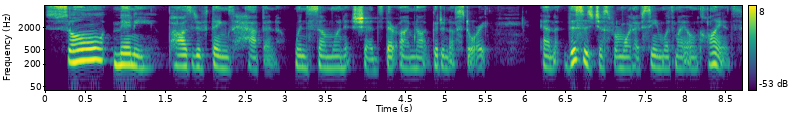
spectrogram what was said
So many positive things happen when someone sheds their I'm not good enough story. And this is just from what I've seen with my own clients.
